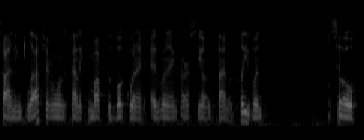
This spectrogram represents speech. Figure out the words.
signings left. Everyone's kind of came off the book when Edwin Encarnacion signed with Cleveland. So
